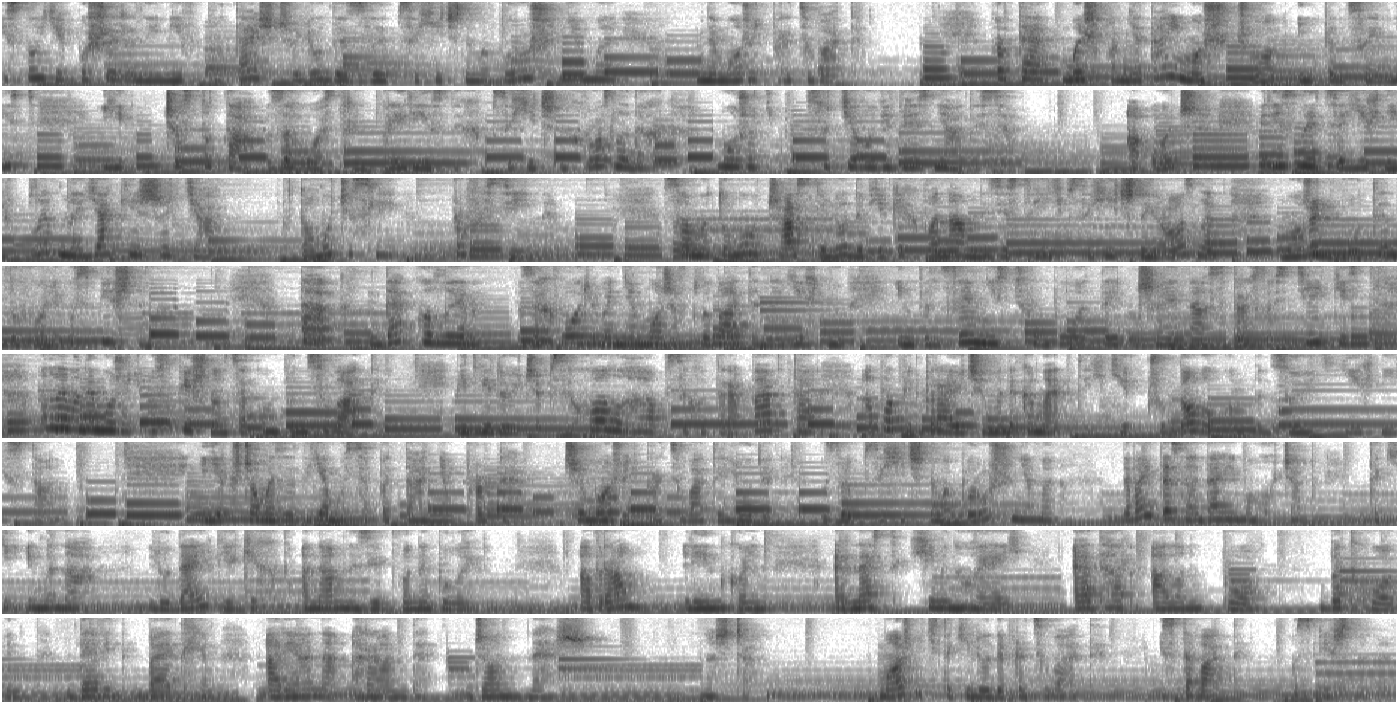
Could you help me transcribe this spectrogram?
Існує поширений міф про те, що люди з психічними порушеннями не можуть працювати. Проте ми ж пам'ятаємо, що інтенсивність і частота загострень при різних психічних розладах можуть суттєво відрізнятися. А отже, різниця їхній вплив на якість життя, в тому числі професійне. Саме тому часто люди, в яких в анамнезі стоїть психічний розлад, можуть бути доволі успішними. Деколи захворювання може впливати на їхню інтенсивність роботи чи на стресостійкість, але вони можуть успішно це компенсувати, відвідуючи психолога, психотерапевта або підбираючи медикаменти, які чудово компенсують їхній стан. І якщо ми задаємося питанням про те, чи можуть працювати люди з психічними порушеннями, давайте згадаємо хоча б такі імена людей, в яких в анамнезі вони були: Авраам Лінкольн, Ернест Хімінгуей, Едгар Алан По, Бетховен, Девід Бетхем, Аріана Гранде, Джон Неш. Ну що, можуть такі люди працювати і ставати успішними?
